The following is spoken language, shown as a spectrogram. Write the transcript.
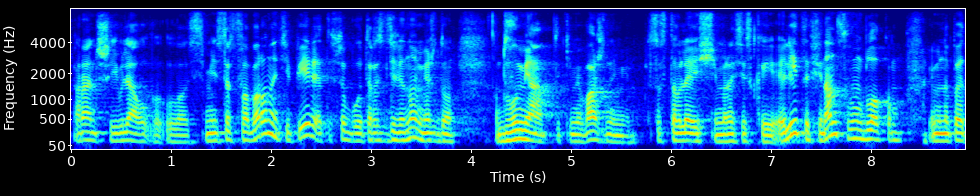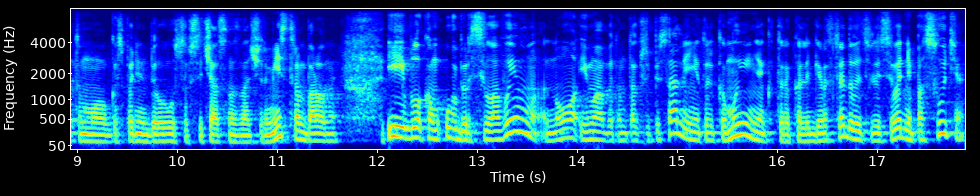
раньше являлось Министерство обороны, теперь это все будет разделено между двумя такими важными составляющими российской элиты, финансовым блоком, именно поэтому господин Белоусов сейчас назначен министром обороны, и блоком Uber силовым, но и мы об этом также писали, и не только мы, и некоторые коллеги-расследователи. Сегодня, по сути,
